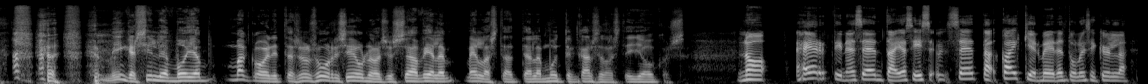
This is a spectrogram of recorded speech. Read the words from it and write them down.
Minkä sille voi ja makoin, että se on suuri siunaus, jos saa vielä mellastaa täällä muiden kansalaisten joukossa. No, Herttinen sentään. Ja siis se, että kaikkien meidän tulisi kyllä –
